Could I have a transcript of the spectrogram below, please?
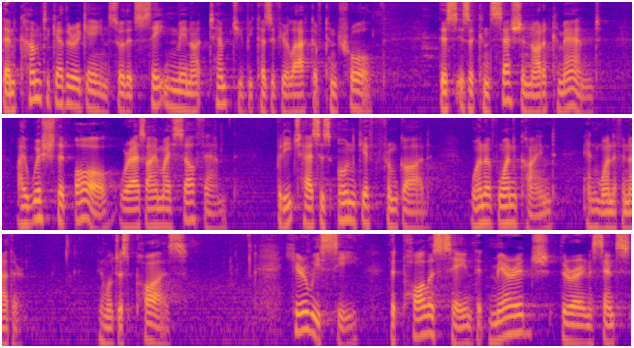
then come together again, so that Satan may not tempt you because of your lack of control. This is a concession, not a command. I wish that all were as I myself am, but each has his own gift from God, one of one kind and one of another. And we'll just pause. Here we see that Paul is saying that marriage, there are, in a sense,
